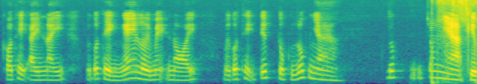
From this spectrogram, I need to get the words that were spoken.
có thể áy náy mới có thể nghe lời mẹ nói mới có thể tiếp tục giúp nhà giúp trong nhà kiếm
